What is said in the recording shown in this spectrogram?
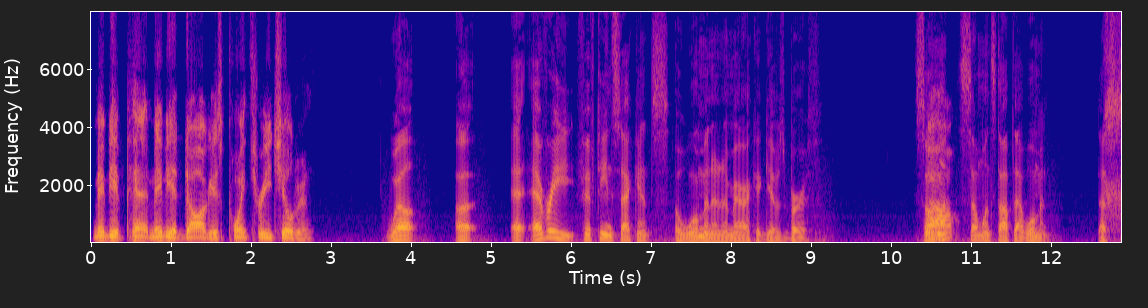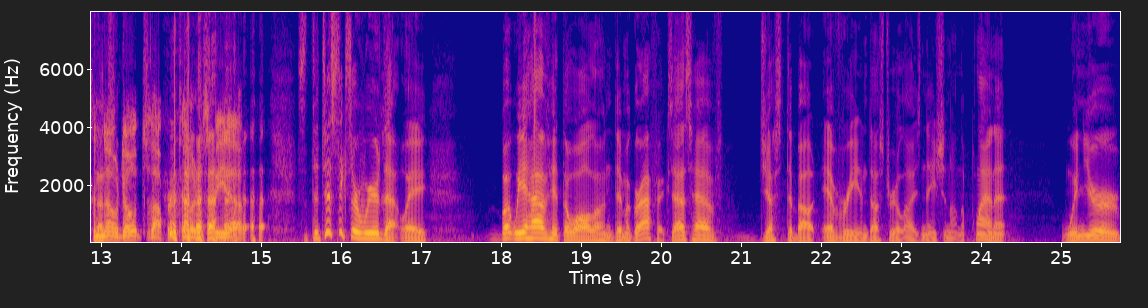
Maybe a pet, maybe a dog is 0.3 children. Well, uh, every 15 seconds, a woman in America gives birth. Someone, wow. someone stop that woman. That's, that's no, don't stop her. Tell her to speed up. Statistics are weird that way, but we have hit the wall on demographics, as have just about every industrialized nation on the planet. When you're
